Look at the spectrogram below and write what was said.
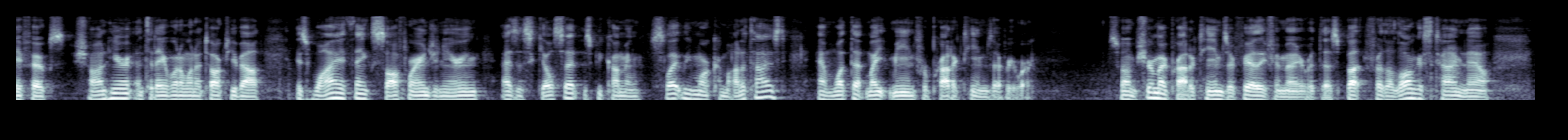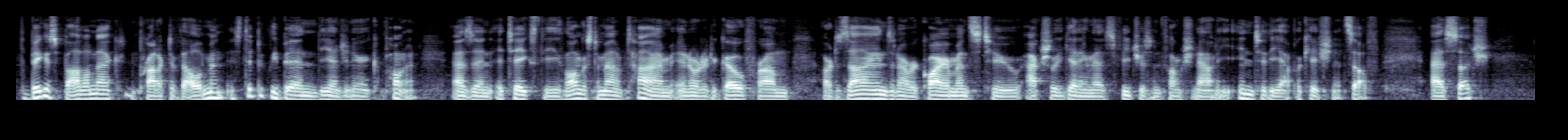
Hey folks, Sean here, and today what I want to talk to you about is why I think software engineering as a skill set is becoming slightly more commoditized and what that might mean for product teams everywhere. So I'm sure my product teams are fairly familiar with this, but for the longest time now, the biggest bottleneck in product development has typically been the engineering component, as in it takes the longest amount of time in order to go from our designs and our requirements to actually getting those features and functionality into the application itself. As such,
